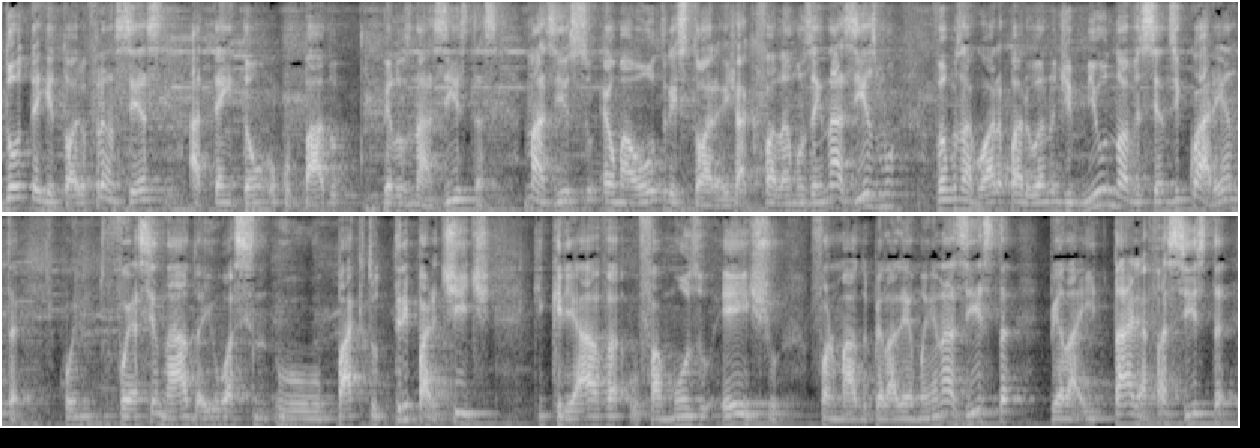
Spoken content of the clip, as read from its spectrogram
do território francês, até então ocupado pelos nazistas. Mas isso é uma outra história. Já que falamos em nazismo, vamos agora para o ano de 1940, quando foi assinado aí o, o Pacto Tripartite que criava o famoso eixo formado pela Alemanha nazista, pela Itália fascista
